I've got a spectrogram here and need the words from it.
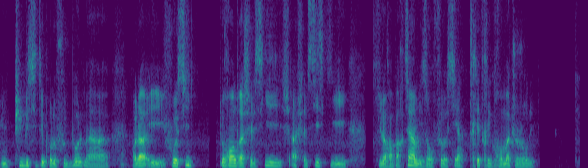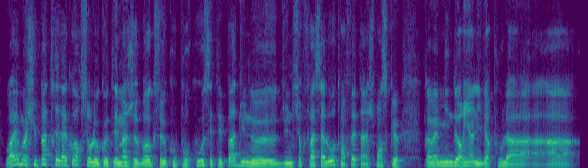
une publicité pour le football, mais voilà, il faut aussi rendre à Chelsea, à Chelsea ce qui, leur appartient, mais ils ont fait aussi un très très gros match aujourd'hui. Ouais, moi je suis pas très d'accord sur le côté match de boxe coup pour coup. C'était pas d'une d'une surface à l'autre en fait. Hein. Je pense que quand même mine de rien, Liverpool a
